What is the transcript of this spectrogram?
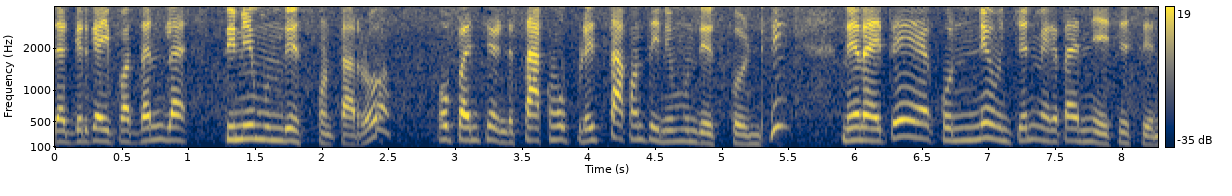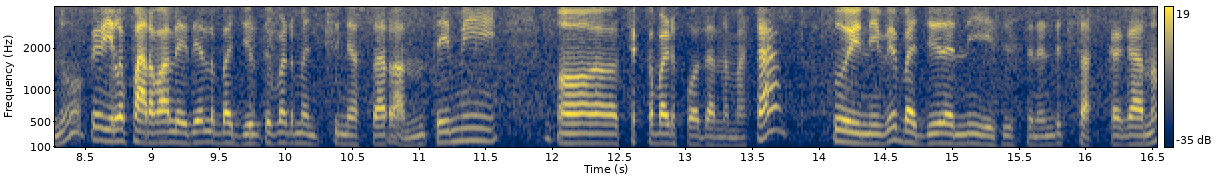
దగ్గరికి అయిపోద్దని ఇలా తినే ముందు వేసుకుంటారు. ఓ పని చేయండి. సగం ఇప్పుడు వేసి సగం తినే ముందు వేసుకోండి నేనైతే కొన్ని ఉంచాను మిగతా అన్ని వేసేసాను. ఇలా పర్వాలేదు ఇలా బజ్జీలతో పాటు మంచి తినేస్తారు. అంతేమీ చిక్కబడిపోదు అన్నమాట సో ఇనివే బజ్జీలన్నీ వేసేసానండి. చక్కగాను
